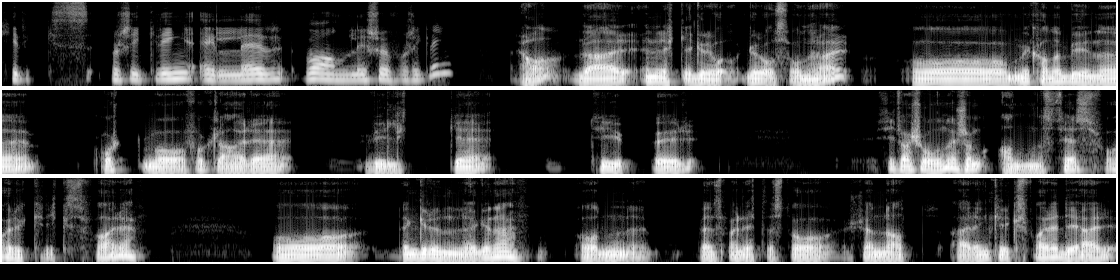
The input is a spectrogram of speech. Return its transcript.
krigsforsikring eller vanlig sjøforsikring? Ja, det er en rekke grå, gråsoner her. Og vi kan jo begynne kort med å forklare hvilke typer situasjoner som anses for krigsfare. Og den grunnleggende, og den, den som er lettest å skjønne at er en krigsfare, det er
